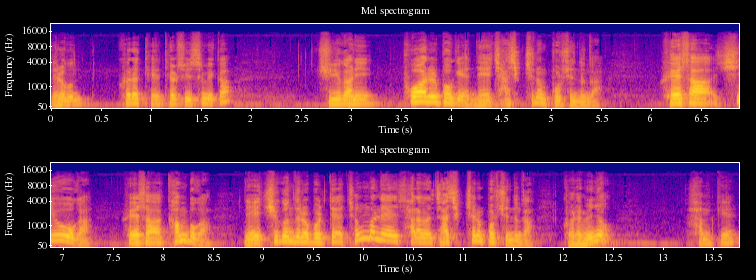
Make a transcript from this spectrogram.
여러분, 그렇게 될 수 있습니까? 주의관이 부하를 보기에 내 자식처럼 볼 수 있는가? 회사 CEO가, 회사 간부가 내 직원들을 볼 때 정말 내 사랑하는 자식처럼 볼 수 있는가? 그러면요, 함께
